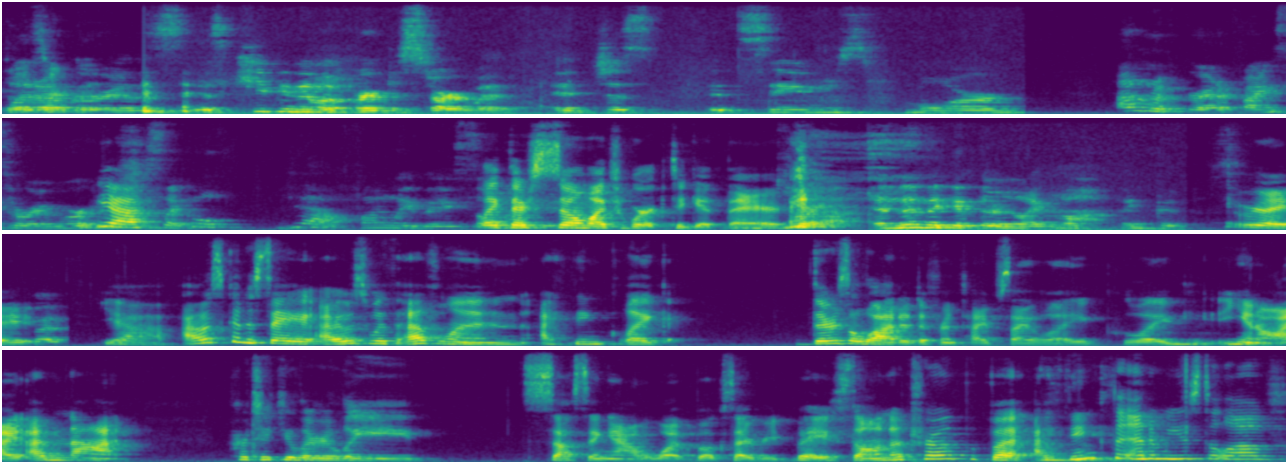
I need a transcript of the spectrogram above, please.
whatever is, is is keeping them apart to start with. It just it seems more. I don't know if gratifying is the right word. Yeah. It's just like, oh yeah, finally they. Like there's so much work to get there. yeah. And then they get there and like, oh, thank goodness. Right. But Yeah, I was gonna say I was with Evelyn. I think like there's a lot of different types I like. Like mm-hmm. you know, I, I'm not particularly sussing out what books I read based on a trope, but I think mm-hmm. the enemies to love,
